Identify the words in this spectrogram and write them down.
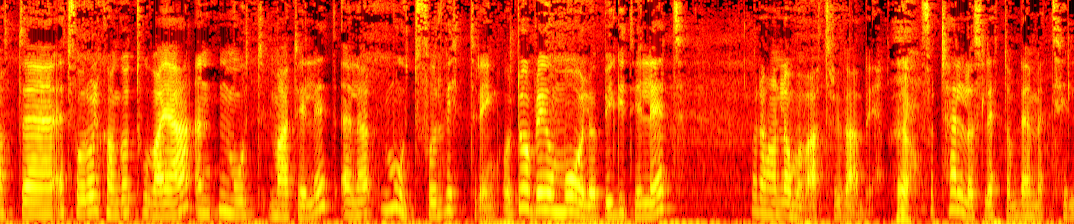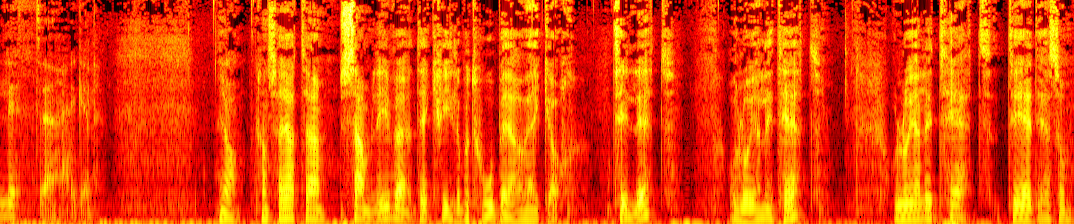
at uh, et forhold kan gå to veier, enten mot mer tillit eller mot forvitring. Og da blir jo målet å bygge tillit, og det handler om å være troverdig. Ja. Fortell oss litt om det med tillit, uh, Egil. Ja, jeg kan si at uh, samlivet det hviler på to bærevegger. Tillit og lojalitet. Og lojalitet, det er det som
